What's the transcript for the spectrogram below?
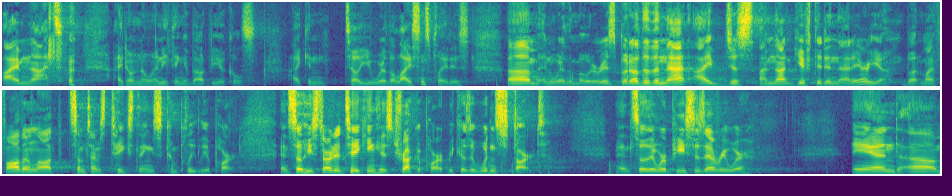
I'm not. I don't know anything about vehicles. I can tell you where the license plate is um, and where the motor is. But other than that, I just, I'm not gifted in that area. But my father in law sometimes takes things completely apart. And so he started taking his truck apart because it wouldn't start. And so there were pieces everywhere. And um,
